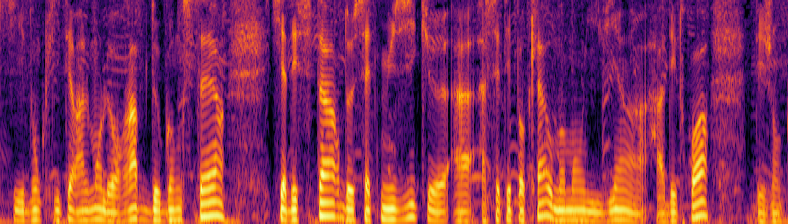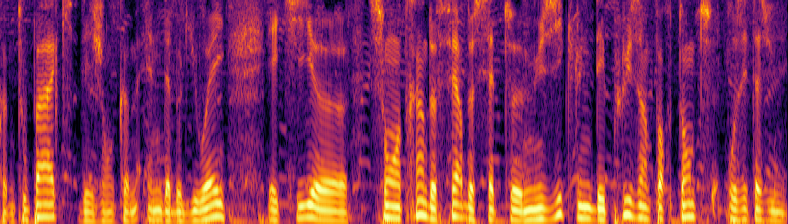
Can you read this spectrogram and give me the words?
qui est donc littéralement le rap de gangster, qui a des stars de cette musique euh, à, cette époque-là, au moment où il vient à, Détroit, des gens comme Tupac, des gens comme N.W.A. et qui euh, sont en train de faire de cette musique l'une des plus importantes aux États-Unis.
